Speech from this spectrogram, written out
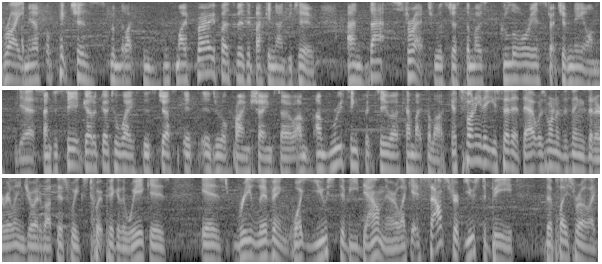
Right. I mean, I've got pictures from the, like from my very first visit back in '92, and that stretch was just the most glorious stretch of neon. Yes. And to see it go to go to waste is just it is a real crying shame. So I'm I'm rooting for it to uh, come back to life. It's funny that you said that. That was one of the things that I really enjoyed about this week's Twit Pick of the Week is is reliving what used to be down there. Like South Strip used to be the place where like,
